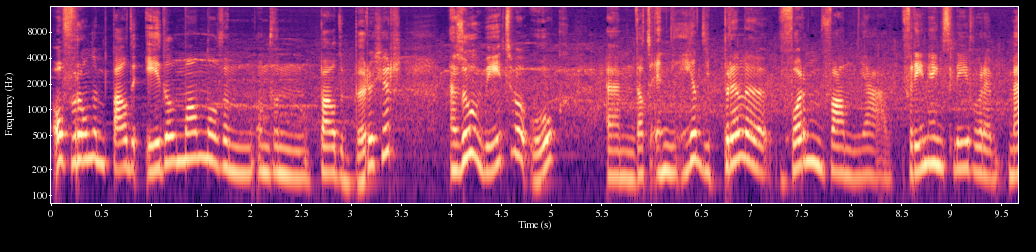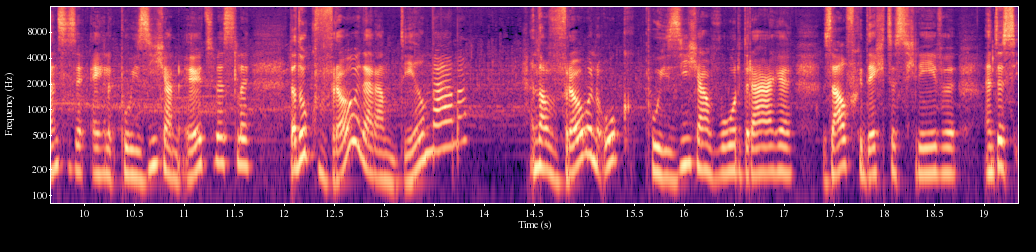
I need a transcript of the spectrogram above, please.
of rond een bepaalde edelman of een, een bepaalde burger. En zo weten we ook um, dat in heel die prille vorm van ja, verenigingsleven, waar mensen eigenlijk poëzie gaan uitwisselen, dat ook vrouwen daaraan deelnamen. En dat vrouwen ook poëzie gaan voordragen, zelf gedichten schreven. En het is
